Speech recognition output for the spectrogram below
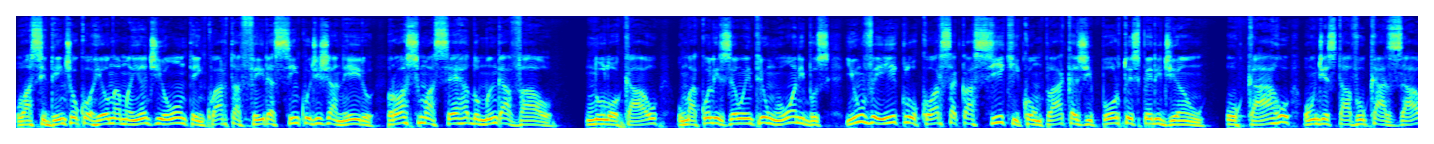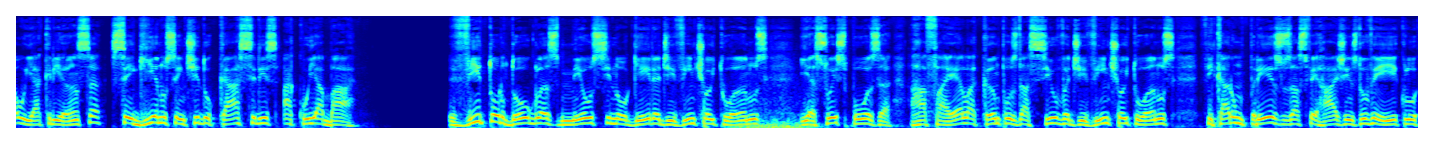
O acidente ocorreu na manhã de ontem, quarta-feira, 5 de janeiro, próximo à Serra do Mangaval. No local, uma colisão entre um ônibus e um veículo Corsa Classic com placas de Porto Esperidião. O carro, onde estava o casal e a criança, seguia no sentido Cáceres a Cuiabá. Vitor Douglas Meuce Nogueira, de 28 anos, e a sua esposa, Rafaela Campos da Silva, de 28 anos, ficaram presos às ferragens do veículo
